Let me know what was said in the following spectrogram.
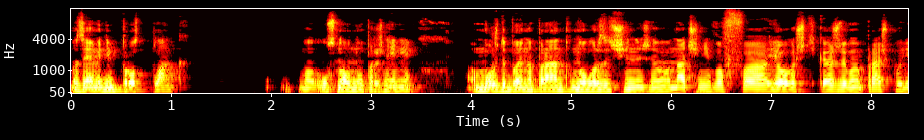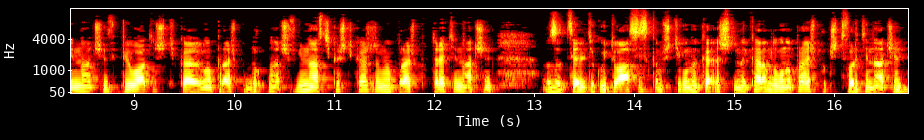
вземем един прост планк, основно упражнение, може да бъде направен по много различни начини. В йога ще ти кажа да го направиш по един начин, в пилата ще ти кажа да го направиш по друг начин, в гимнастика ще ти кажа да го направиш по трети начин. За целите, които аз искам, ще, го накарам, ще накарам да го направиш по четвърти начин.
